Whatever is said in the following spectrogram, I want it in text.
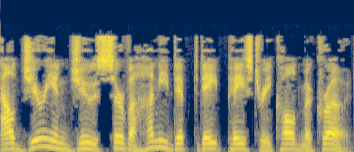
Algerian Jews serve a honey-dipped date pastry called makrod.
